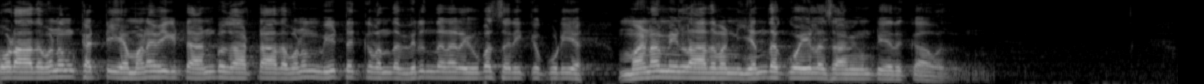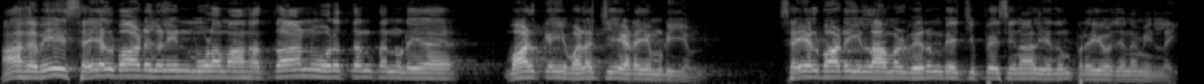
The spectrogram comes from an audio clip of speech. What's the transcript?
போடாதவனும் கட்டிய மனைவி கிட்ட அன்பு காட்டாதவனும் வீட்டுக்கு வந்த விருந்தினரை உபசரிக்கக்கூடிய மனம் இல்லாதவன் எந்த கோயிலில் சாமி கும்பிட்டு எதுக்காவது? ஆகவே செயல்பாடுகளின் மூலமாகத்தான் ஒருத்தன் தன்னுடைய வாழ்க்கை வளர்ச்சியை அடைய முடியும். செயல்பாடு இல்லாமல் வெறும் பேச்சு பேசினால் எதுவும் பிரயோஜனம் இல்லை.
